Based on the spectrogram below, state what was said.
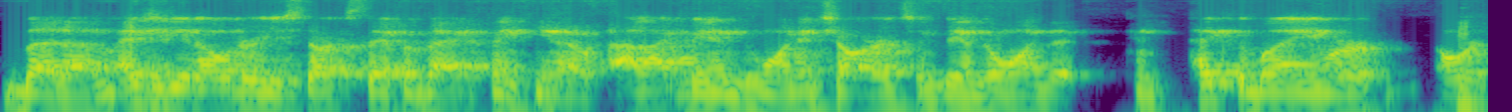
But um, as you get older, you start stepping back, thinking, you know, I like being the one in charge and being the one that can take the blame or or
